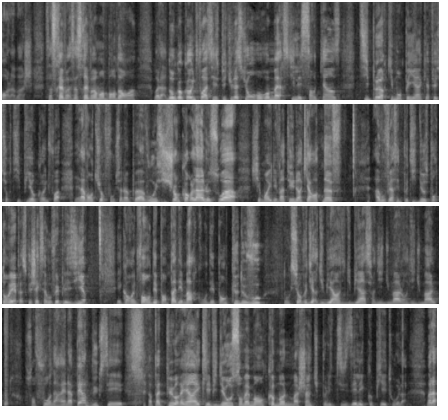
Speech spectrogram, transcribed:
Oh la vache, ça serait, ça serait vraiment bandant. Hein. Voilà, donc encore une fois, c'est spéculation. On remercie les 115 tipeurs qui m'ont payé un café sur Tipeee. Encore une fois, l'aventure fonctionne un peu à vous. Et si je suis encore là le soir, chez moi il est 21h49, à vous faire cette petite news pour tomber parce que je sais que ça vous fait plaisir et qu'encore une fois, on ne dépend pas des marques, on dépend que de vous. Donc si on veut dire du bien, on dit du bien, si on dit du mal, on dit du mal. On s'en fout, on n'a rien à perdre vu que c'est pas de pub, rien et que les vidéos sont même en common machin, tu peux l'utiliser, les copier et tout. Voilà. Voilà,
